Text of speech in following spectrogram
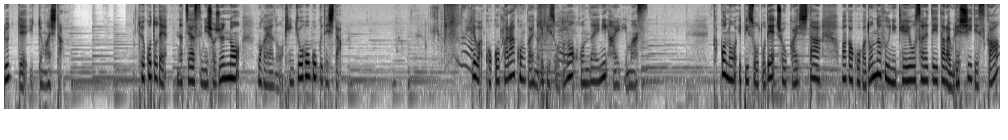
るって言ってました。ということで夏休み初旬の我が家の近況報告でした。ではここから今回のエピソードの本題に入ります過去のエピソードで紹介した我が子がどんな風に形容されていたら嬉しいですか？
